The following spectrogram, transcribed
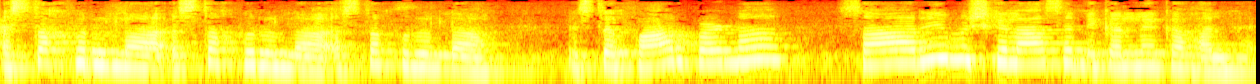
استخر اللہ استخر اللہ استخر اللہ استغفار پڑھنا ساری مشکلات سے نکلنے کا حل ہے۔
